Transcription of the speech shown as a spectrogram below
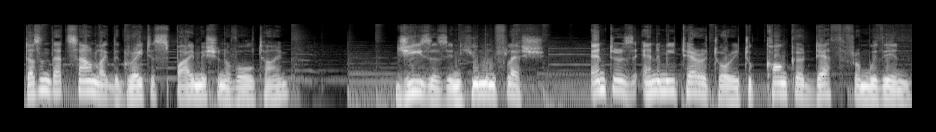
Doesn't that sound like the greatest spy mission of all time? Jesus in human flesh enters enemy territory to conquer death from within.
